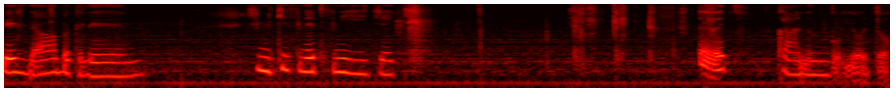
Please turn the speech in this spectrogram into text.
Bella al bakalım. Şimdi kesin hepsini yiyecek. Evet, karnını doyurdu.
